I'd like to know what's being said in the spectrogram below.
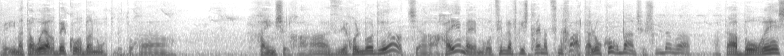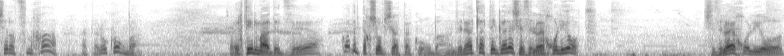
ואם אתה רואה הרבה קורבנות בתוך החיים שלך, אז יכול מאוד להיות שהחיים הם רוצים להפגיש אותך עם עצמך. אתה לא קורבן של שום דבר. אתה הבורא של עצמך, אתה לא קורבן. עכשיו, איך תלמד את זה? קודם תחשוב שאתה קורבן, ולאט לאט תגלה שזה לא יכול להיות. שזה לא יכול להיות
